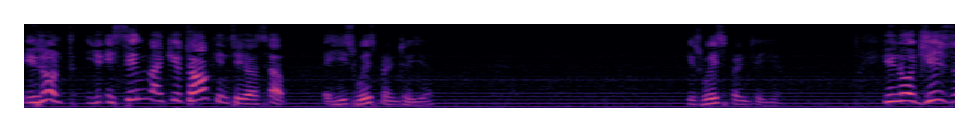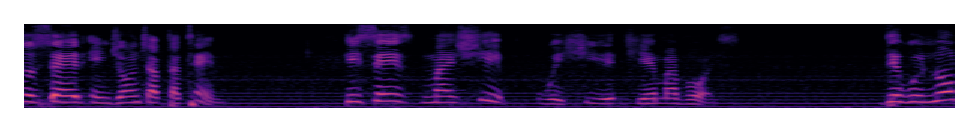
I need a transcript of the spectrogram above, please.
You don't. It seems like you're talking to yourself. He's whispering to you. He's whispering to you. You know, Jesus said in John chapter 10, He says, My sheep will hear, hear my voice. They will not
